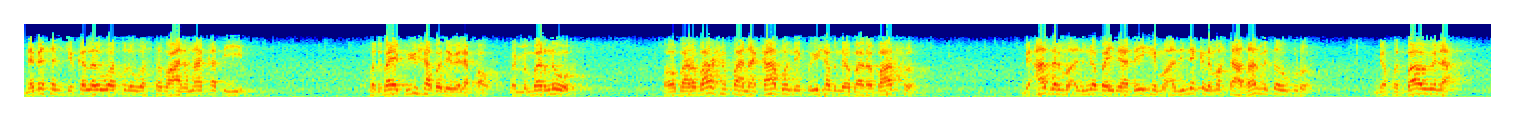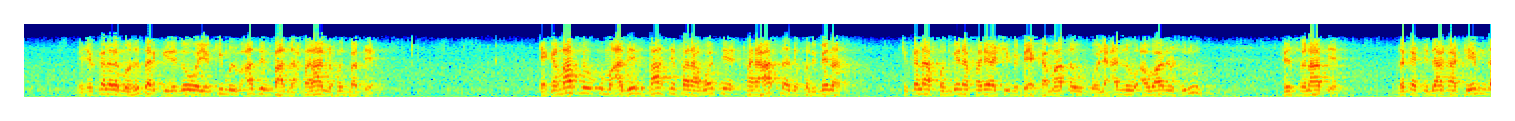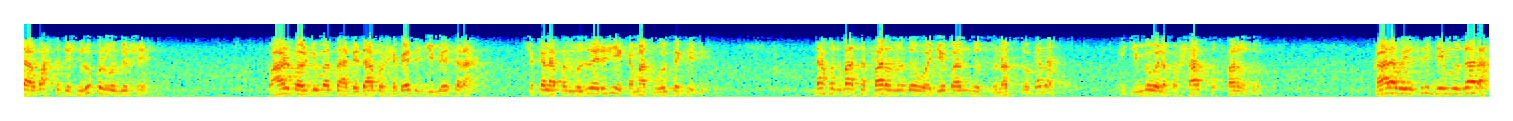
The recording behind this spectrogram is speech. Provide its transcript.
نبي صلی الله علیه وسلم چې کله وته واستوى على ناقته خو د بای په یوشه باندې ویل پاو په منبر نه و او برابر شو په نقاب باندې په یوشه باندې برابر شو به اذن مؤذن بین یدیه مؤذن کنه مخته اذان می ته وکړو بیا خطبه ویلا بیا کله مزه تر کې دوه یقیم المؤذن بعد الاحترام خطبته اقامات نو کوم مؤذن پاسه فراغت فراغت نه د خطبه نه چې کله خطبه نه فریا شي به اقامات وکول انه اوان شروع فی صلاته ځکه چې دا کا ټیم دا وخت د شروع پر منځ شه وعن برجمة بدا محبت جميسرا شكلا پر مزل رجي كما تولتا كذي دا خود با سفر ندو وجبا دو سنت تو كنا جمع ولا خو شرط فرض قال ويسري بمزارة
